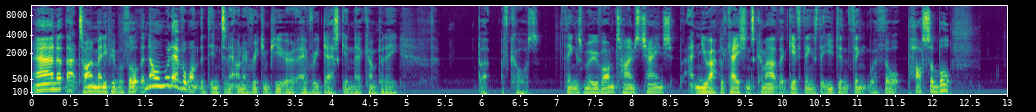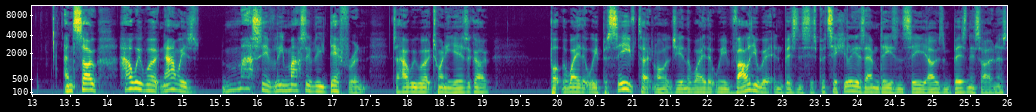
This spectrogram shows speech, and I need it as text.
And at that time, many people thought that no one would ever want the internet on every computer at every desk in their company. But of course, things move on, times change, and new applications come out that give things that you didn't think were thought possible. And so, how we work now is massively, massively different to how we worked 20 years ago. But the way that we perceive technology and the way that we value it in businesses, particularly as MDs and CEOs and business owners,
